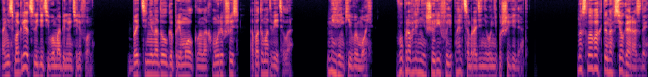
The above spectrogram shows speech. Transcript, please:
Они смогли отследить его мобильный телефон. Бетти ненадолго примолкла, нахмурившись, а потом ответила: "Миленький вы мой, в управлении шерифа и пальцем ради него не пошевелят. На словах ты на все гораздо,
